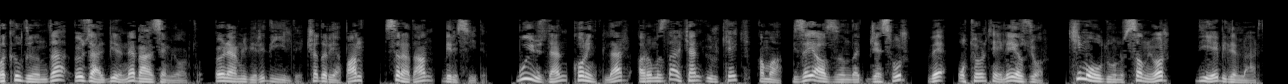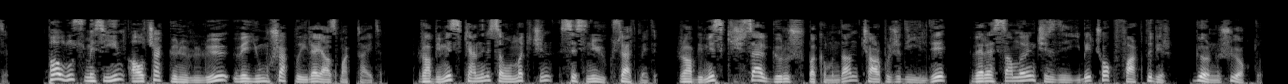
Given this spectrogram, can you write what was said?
Bakıldığında özel birine benzemiyordu. Önemli biri değildi. Çadır yapan sıradan birisiydi. Bu yüzden Korintliler aramızdayken ürkek ama bize yazdığında cesur ve otoriteyle yazıyor. Kim olduğunu sanıyor diyebilirlerdi. Paulus Mesih'in alçak gönüllülüğü ve yumuşaklığıyla yazmaktaydı. Rabbimiz kendini savunmak için sesini yükseltmedi. Rabbimiz kişisel görüş bakımından çarpıcı değildi ve ressamların çizdiği gibi çok farklı bir görünüşü yoktu.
